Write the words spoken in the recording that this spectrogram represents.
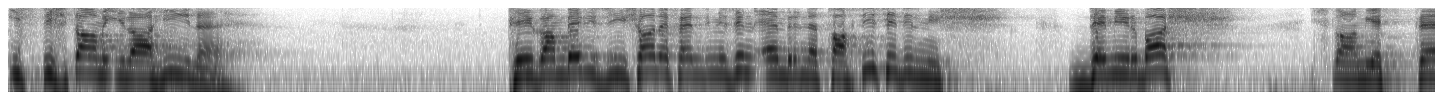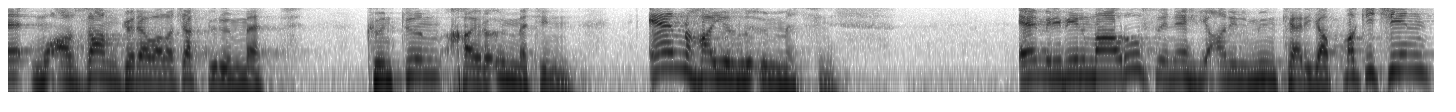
istihdam-ı ilahiyle Peygamber-i Zişan Efendimizin emrine tahsis edilmiş demirbaş İslamiyet'te muazzam görev alacak bir ümmet. Küntüm hayra ümmetin. En hayırlı ümmetsiniz. Emri bil maruf ve nehy anil münker yapmak için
